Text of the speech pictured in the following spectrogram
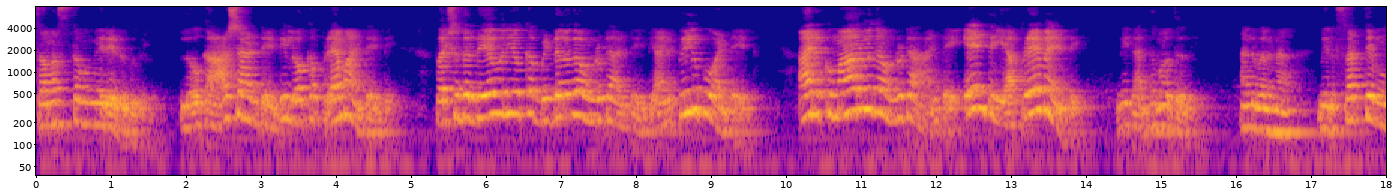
సమస్తము మీరే ఎదుగుదురు లోక ఆశ అంటే ఏంటి? లోక ప్రేమ అంటే ఏంటి? పరిశుద్ధ దేవుని యొక్క బిడ్డలుగా ఉండుట అంటే ఏంటి? ఆయన పిలుపు అంటే ఏంటి? ఆయన కుమారులుగా ఉండుట అంటే ఏంటి? ఆ ప్రేమ ఏంటి? నీకు అర్థమవుతుంది. అందువలన మీరు సత్యము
